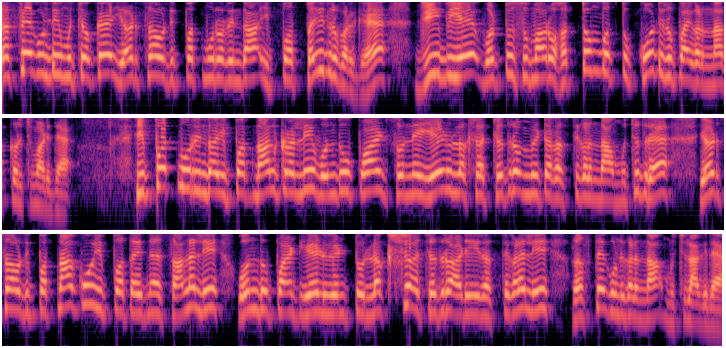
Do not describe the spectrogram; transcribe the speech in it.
ರಸ್ತೆ ಗುಂಡಿ ಮುಚ್ಚೋಕೆ ಎರಡ್ ಸಾವಿರದ ಇಪ್ಪತ್ತ್ ಮೂರರಿಂದ ಇಪ್ಪತ್ತೈದರವರೆಗೆ ಜಿ ಬಿ ಎ ಒಟ್ಟು ಸುಮಾರು ಹತ್ತೊಂಬತ್ತು ಕೋಟಿ ರೂಪಾಯಿಗಳನ್ನ ಖರ್ಚು ಮಾಡಿದೆ. ಇಪ್ಪತ್ತ್ಮೂರಿಂದ ಇಪ್ಪತ್ನಾಲ್ಕರಲ್ಲಿ ಒಂದು ಪಾಯಿಂಟ್ ಸೊನ್ನೆ ಏಳು ಲಕ್ಷ ಚದುರ ಮೀಟರ್ ರಸ್ತೆಗಳನ್ನು ಮುಚ್ಚಿದ್ರೆ ಎರಡು ಸಾವಿರದ ಇಪ್ಪತ್ನಾಲ್ಕು, ಇಪ್ಪತ್ತೈದನೇ ಸಾಲಿನಲ್ಲಿ ಒಂದು ಪಾಯಿಂಟ್ ಏಳು ಎಂಟು ಲಕ್ಷ ಚದುರ ಅಡಿ ರಸ್ತೆಗಳಲ್ಲಿ ರಸ್ತೆ ಗುಂಡಿಗಳನ್ನು ಮುಚ್ಚಲಾಗಿದೆ.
